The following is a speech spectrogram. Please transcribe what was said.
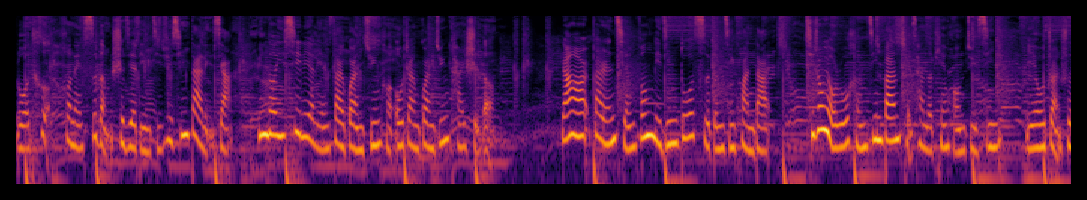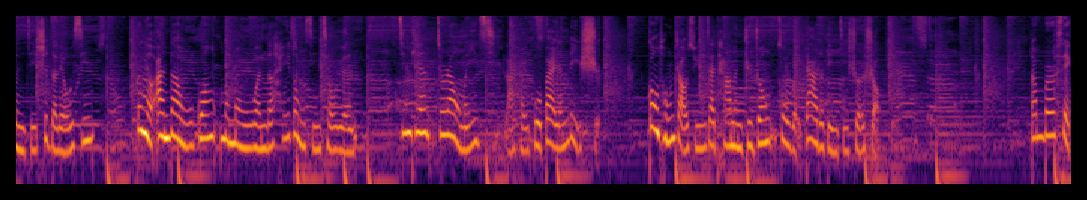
罗特、赫内斯等世界顶级巨星带领下，赢得一系列联赛冠军和欧战冠军开始的。然而，拜仁前锋历经多次更新换代，其中有如恒星般璀璨的天皇巨星，也有转瞬即逝的流星。更有暗淡无光、默默无闻的黑洞型球员。今天就让我们一起来回顾拜仁历史，共同找寻在他们之中最伟大的顶级射手。Number six，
